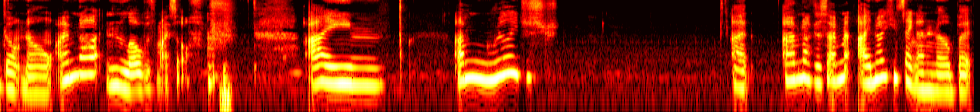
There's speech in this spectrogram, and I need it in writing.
Don't know. I'm not in love with myself. I'm I'm really just I I'm not gonna say I'm I know I keep saying I don't know, but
